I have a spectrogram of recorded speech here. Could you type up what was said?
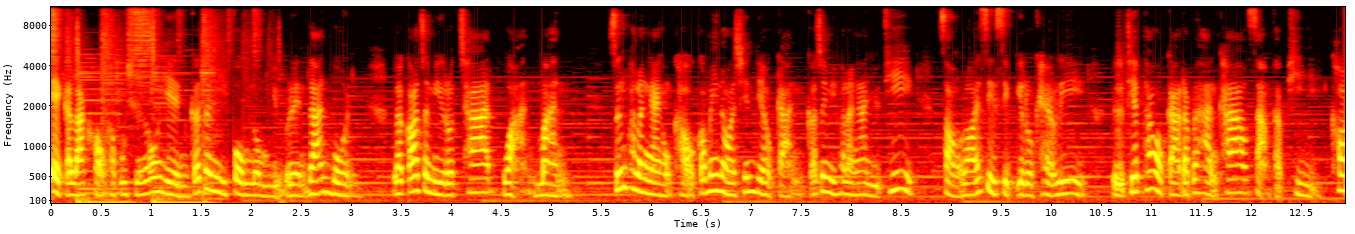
เอกลักษณ์ของคาปูชิโน่เย็นก็จะมีโฟมนมอยู่บริเวณด้านบน แล้วก็จะมีรสชาติหวานมัน ซึ่งพลังงานของเขาก็ไม่น้อยเช่นเดียวกัน ก็จะมีพลังงานอยู่ที่ 240 กิโลแคลอรี่ หรือเทียบเท่ากับการรับประทานข้าว 3 ทัพพี ข้อ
